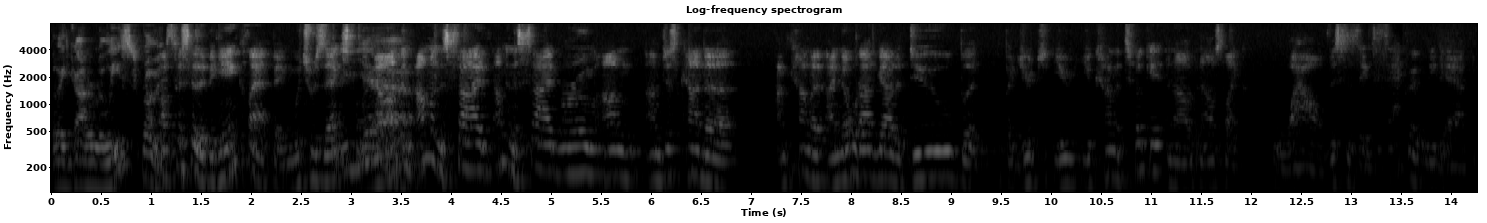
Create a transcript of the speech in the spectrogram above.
like, got a release from I was it. gonna say they began clapping, which was excellent. Now, I'm, in, Yeah. I'm in the side. I'm in the side room. I'm I'm just kind of I'm kind of I know what I've got to do, but but you you you kind of took it, and I and I was like, wow, this is exactly what needed to happen.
